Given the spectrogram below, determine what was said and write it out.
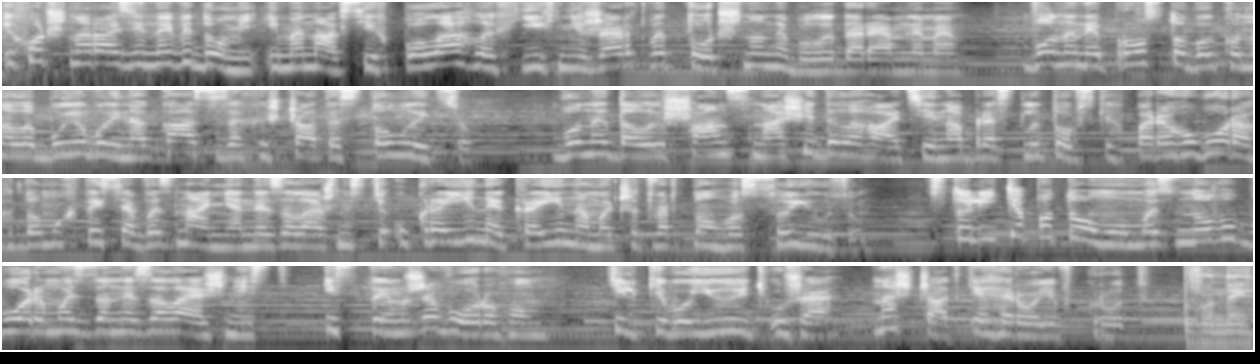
І, хоч наразі невідомі імена всіх полеглих, їхні жертви точно не були даремними. Вони не просто виконали бойовий наказ захищати столицю. Вони дали шанс нашій делегації на Брест-Литовських переговорах домогтися визнання незалежності України країнами четвертного союзу. Століття по тому ми знову боремось за незалежність і з тим же ворогом. Тільки воюють уже нащадки героїв Крут. Вони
